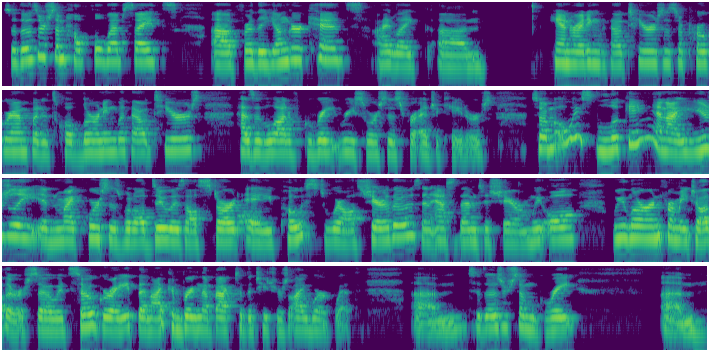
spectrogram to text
So, those are some helpful websites. Uh, for the younger kids, I like um, Handwriting Without Tears is a program, but it's called Learning Without Tears, has a lot of great resources for educators. So I'm always looking, and I usually in my courses, what I'll do is I'll start a post where I'll share those and ask them to share. And we all we learn from each other. So it's so great that I can bring that back to the teachers I work with. Um, so those are some great um,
